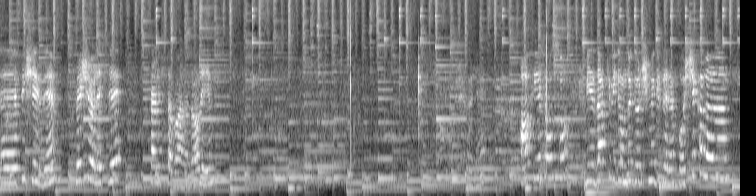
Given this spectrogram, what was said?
e, pişirdim ve şöyle size servis tabağına da alayım. Şöyle. Afiyet olsun. Bir dahaki videomda görüşmek üzere. Hoşçakalın.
